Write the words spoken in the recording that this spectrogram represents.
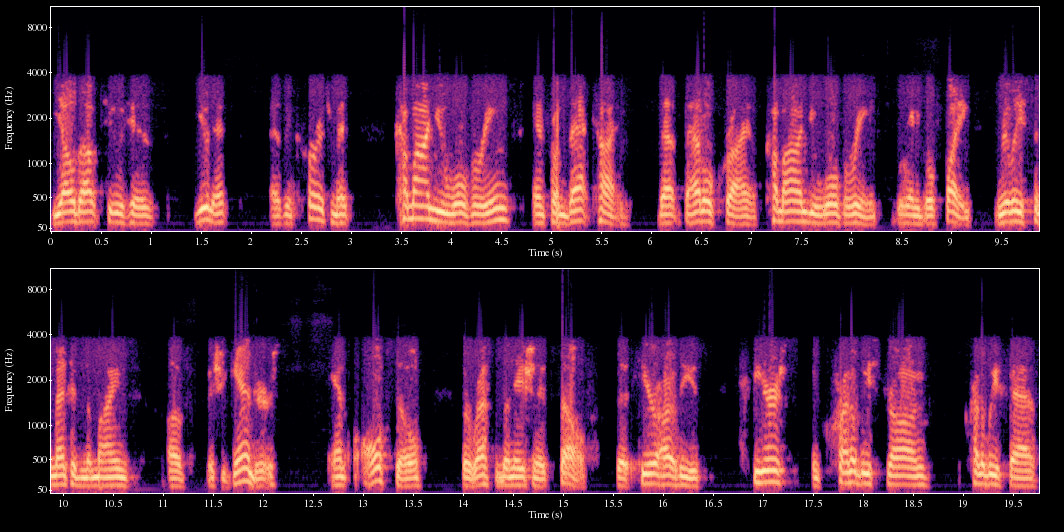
yelled out to his unit as encouragement, Come on, you Wolverines. And from that time, that battle cry of Come on, you Wolverines, we're going to go fight, really cemented in the minds of Michiganders and also the rest of the nation itself that here are these fierce, incredibly strong, incredibly fast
